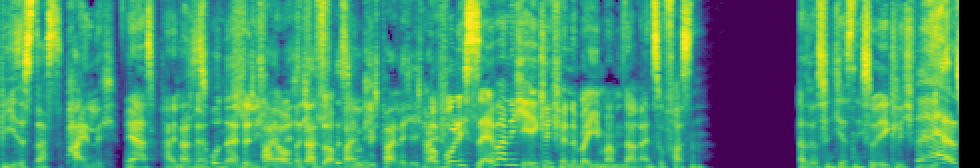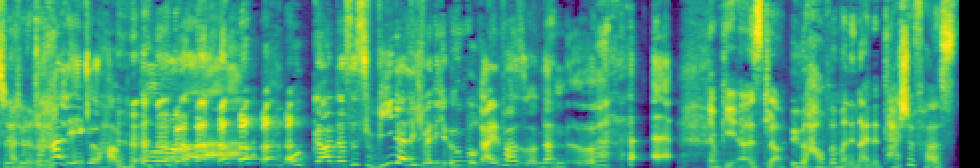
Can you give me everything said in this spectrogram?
Wie ist das? peinlich. Ja, ist peinlich. Das ist ne? unendlich peinlich. Auch. Ich Das auch ist peinlich. wirklich peinlich. Ich meine- Obwohl ich selber nicht eklig finde, bei jemandem da reinzufassen. Also das finde ich jetzt nicht so eklig wie Äh, das finde ich total ekelhaft. oh. oh Gott, das ist widerlich, wenn ich irgendwo reinfasse und dann äh. Okay, alles klar. überhaupt, wenn man in eine Tasche fasst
